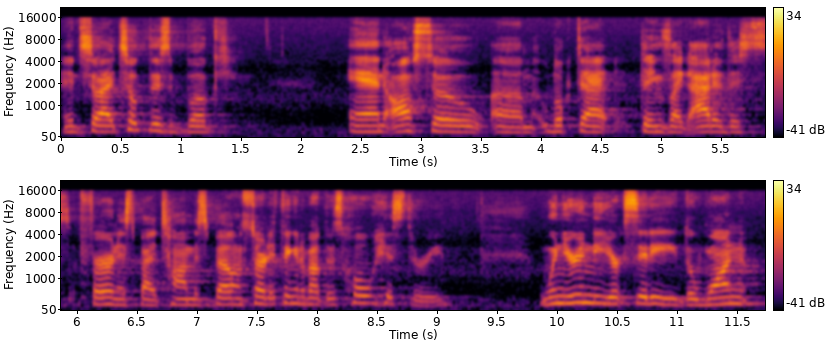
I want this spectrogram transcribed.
And so I took this book and also um, looked at things like Out of This Furnace by Thomas Bell and started thinking about this whole history when you're in New York City, the one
